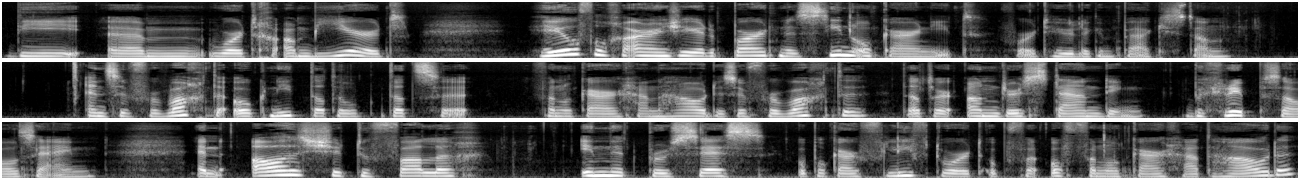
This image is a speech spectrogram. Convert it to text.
die ehm, wordt geambieerd. Heel veel gearrangeerde partners zien elkaar niet voor het huwelijk in Pakistan. En ze verwachten ook niet dat, dat ze van elkaar gaan houden. Ze verwachten dat er understanding, begrip zal zijn. En als je toevallig in het proces op elkaar verliefd wordt of van elkaar gaat houden,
